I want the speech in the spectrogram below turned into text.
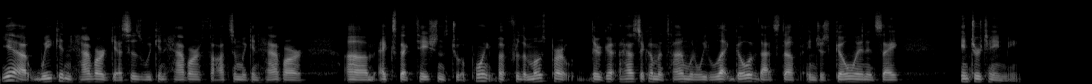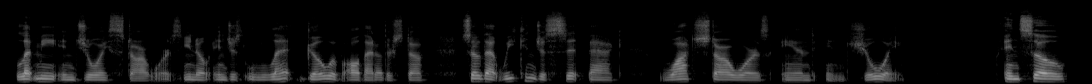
yeah, we can have our guesses, we can have our thoughts, and we can have our um, expectations to a point. But for the most part, there has to come a time when we let go of that stuff and just go in and say, entertain me let me enjoy Star Wars, you know, and just let go of all that other stuff so that we can just sit back, watch Star Wars, and enjoy. And so,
